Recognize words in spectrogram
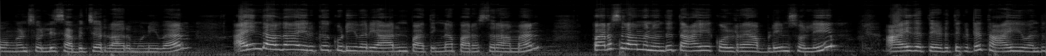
போங்கன்னு சொல்லி சபிச்சிடுறாரு முனிவர். ஐந்தாவதாக இருக்கக்கூடியவர் யாருன்னு பார்த்தீங்கன்னா பரசுராமன். பரசுராமன் வந்து தாயை கொள்றேன் அப்படின்னு சொல்லி ஆயுதத்தை எடுத்துக்கிட்டு தாயை வந்து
